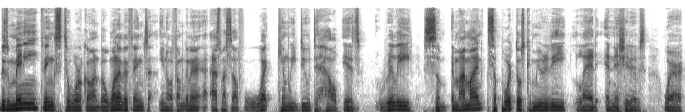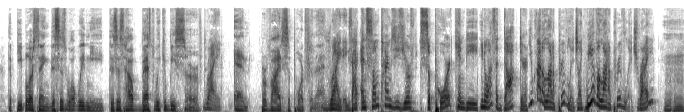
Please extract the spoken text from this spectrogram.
there's many things to work on, but one of the things, you know, if I'm gonna ask myself, what can we do to help, is really, some, in my mind, support those community-led initiatives where the people are saying, "This is what we need. This is how best we could be served," Right. and provide support for that. Right, exactly. And sometimes your support can be, you know, as a doctor, you got a lot of privilege. Like we have a lot of privilege, right? Mm-hmm.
